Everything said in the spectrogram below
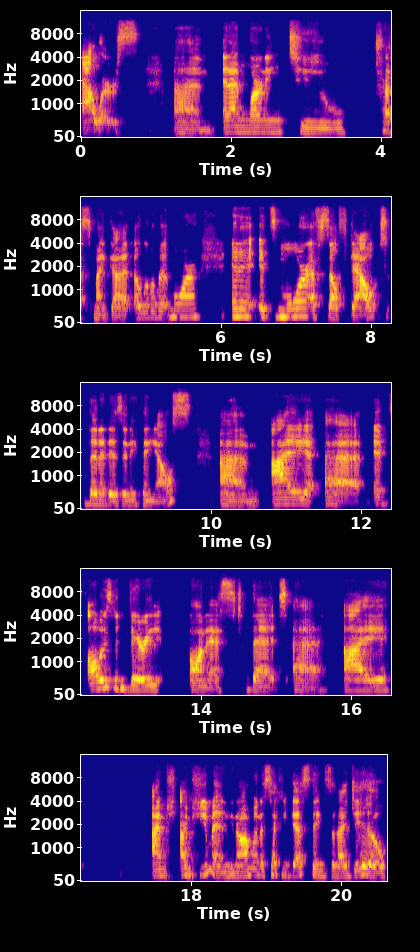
hours. Um, and I'm learning to trust my gut a little bit more. And it, it's more of self doubt than it is anything else. Um, I uh, have always been very honest that uh, I I'm I'm human, you know, I'm going to second guess things that I do.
